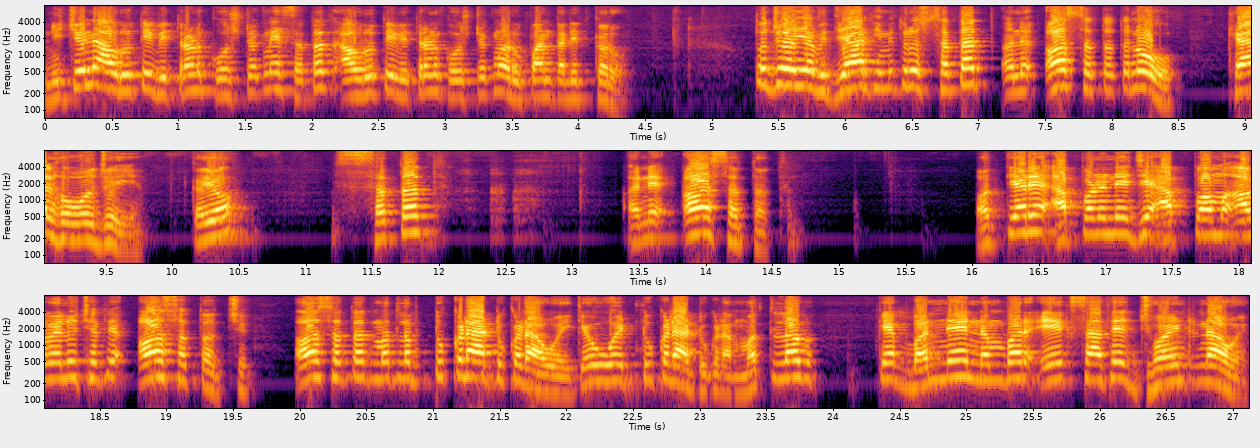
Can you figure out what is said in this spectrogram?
નીચેના આવૃત્તિ વિતરણ કોષ્ટકને સતત આવૃત્તિ વિતરણ કોષ્ટકમાં રૂપાંતરિત કરો. તો જો અહીંયા વિદ્યાર્થી મિત્રો સતત અને અસતતનો ખ્યાલ હોવો જોઈએ. કયો? સતત અને અસતત. અત્યારે આપણને જે આપવામાં આવેલું છે તે અસતત છે. અસતત મતલબ ટુકડા ટુકડા હોય, કેવું હોય ટુકડા ટુકડા. મતલબ કે બંને નંબર એક સાથે જોઈન્ટ ના હોય.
